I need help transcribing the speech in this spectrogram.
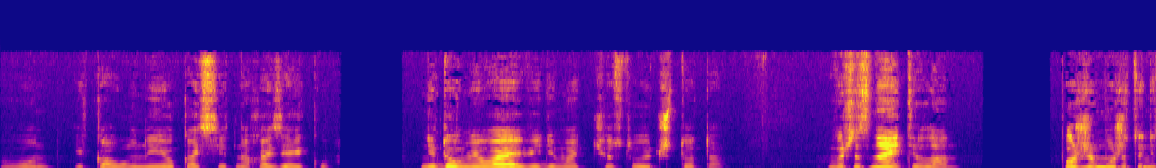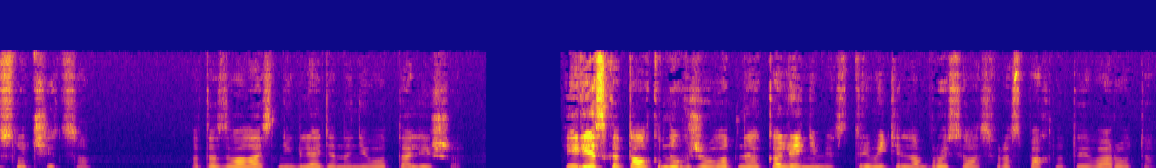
Вон и Каун ее косит на хозяйку. Недоумевая, видимо, чувствует что-то. Вы же знаете, Лан, позже может и не случиться, отозвалась, не глядя на него Талиша. И резко толкнув животное коленями, стремительно бросилась в распахнутые ворота.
